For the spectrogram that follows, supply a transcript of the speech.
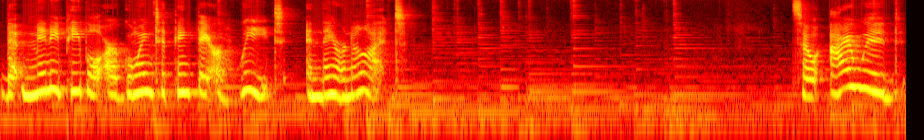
that many people are going to think they are wheat and they are not. So I would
